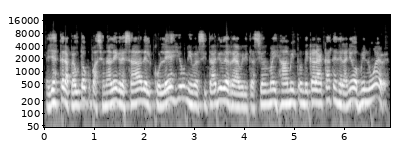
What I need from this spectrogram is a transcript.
Ella es terapeuta ocupacional egresada del Colegio Universitario de Rehabilitación May Hamilton de Caracas desde el año 2009.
